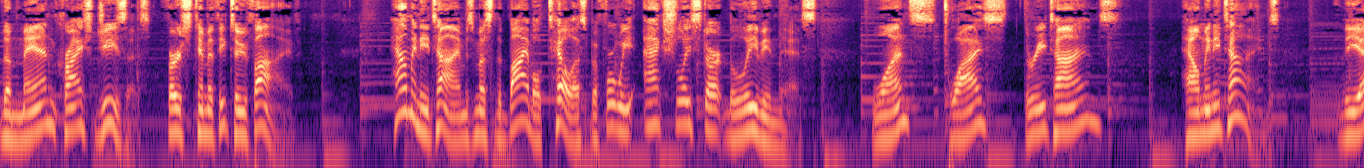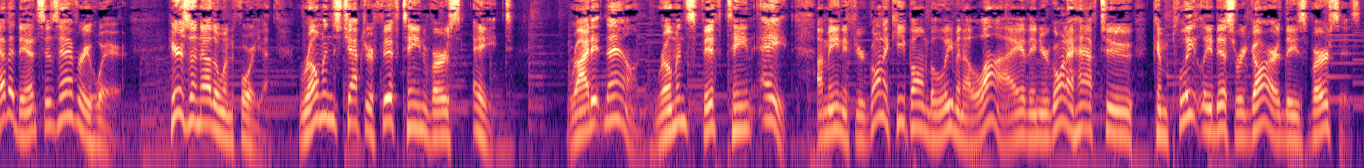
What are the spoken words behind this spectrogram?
the man Christ Jesus. 1 Timothy 2 5. How many times must the Bible tell us before we actually start believing this? Once, twice, three times? How many times? The evidence is everywhere. Here's another one for you. Romans chapter 15 verse 8. Write it down. Romans 15, 8. I mean, if you're going to keep on believing a lie, then you're going to have to completely disregard these verses.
